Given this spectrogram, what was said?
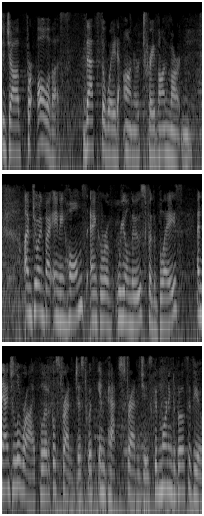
a job for all of us. That's the way to honor Trayvon Martin. I'm joined by Amy Holmes, anchor of Real News for The Blaze, and Angela Rye, political strategist with Impact Strategies. Good morning to both of you.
